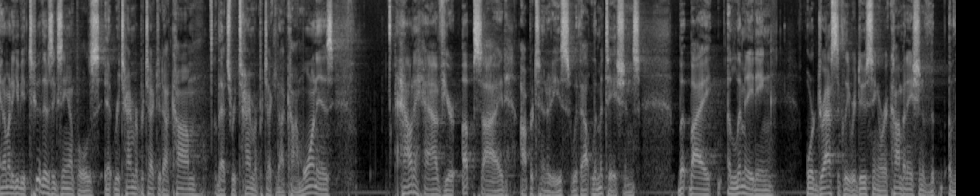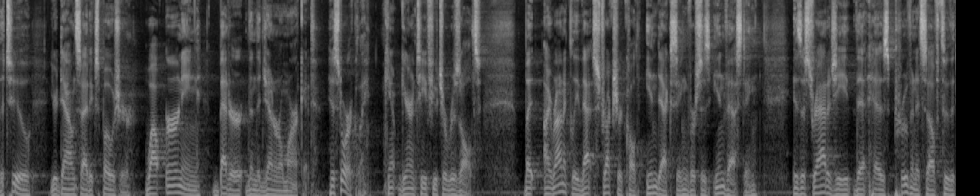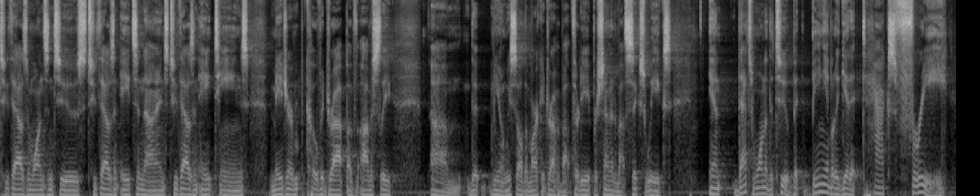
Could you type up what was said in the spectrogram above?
and I'm going to give you two of those examples at retirementprotected.com. That's retirementprotected.com. One is how to have your upside opportunities without limitations, but by eliminating or drastically reducing or a combination of the of the two your downside exposure while earning better than the general market historically can't guarantee future results but ironically that structure called indexing versus investing is a strategy that has proven itself through the 2001s and 2s, 2008s and 9s, 2018s, major COVID drop of obviously um, that you know we saw the market drop about 38% in about six weeks, and that's one of the two. But being able to get it tax free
